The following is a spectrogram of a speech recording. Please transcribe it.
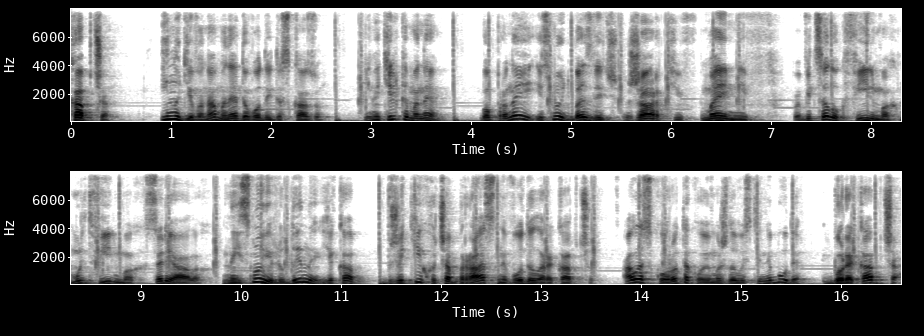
Капча. Іноді вона мене доводить до сказу. І не тільки мене, бо про неї існують безліч жартів, мемів, відсилок в фільмах, мультфільмах, серіалах. Не існує людини, яка в житті хоча б раз не водила рекапчу. Але скоро такої можливості не буде, бо рекапча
